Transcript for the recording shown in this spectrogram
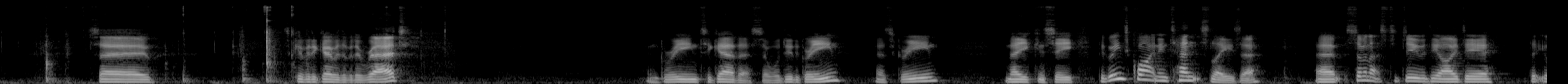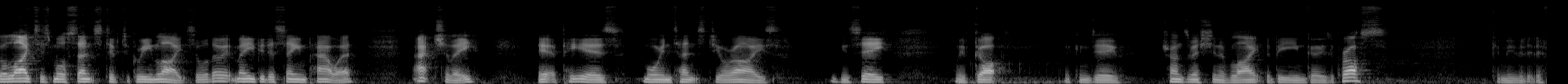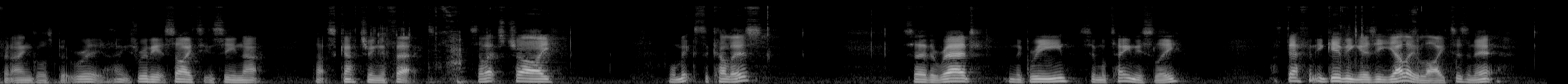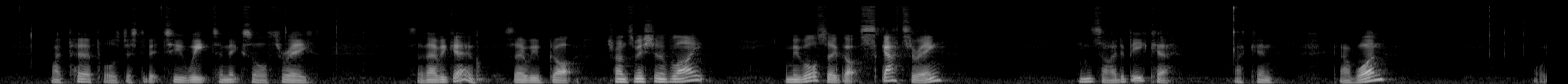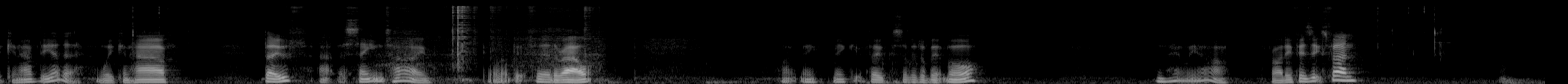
So let's give it a go with a bit of red and green together. So we'll do the green. There's green. And there you can see the green's quite an intense laser. Um, some of that's to do with the idea that your light is more sensitive to green light. So although it may be the same power, actually it appears more intense to your eyes. You can see we've got, we can do transmission of light, the beam goes across. I can move it at different angles, but really, I think it's really exciting seeing that, that scattering effect. So let's try, we'll mix the colours. So the red and the green simultaneously. That's definitely giving us a yellow light, isn't it? My purple is just a bit too weak to mix all three. So there we go. So we've got transmission of light and we've also got scattering inside a beaker. I can, can have one or we can have the other. We can have both at the same time. Go a little bit further out. Might make, make it focus a little bit more. And there we are. Friday Physics Fun.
